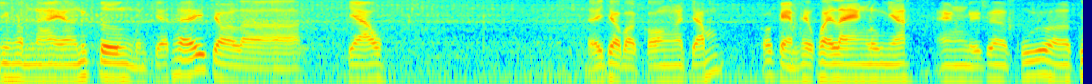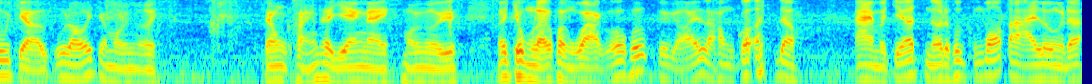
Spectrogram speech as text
Nhưng hôm nay nước tương mình sẽ thế cho là chao để cho bà con chấm, có kèm theo khoai lang luôn nha. Ăn để cứu ờ, cứu chợ cứu đói cho mọi người. Trong khoảng thời gian này, mọi người, nói chung là phần quà của Phước gửi là không có ít đâu. Ai mà chơi ít nữa thì Phước cũng bó tay luôn rồi đó.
